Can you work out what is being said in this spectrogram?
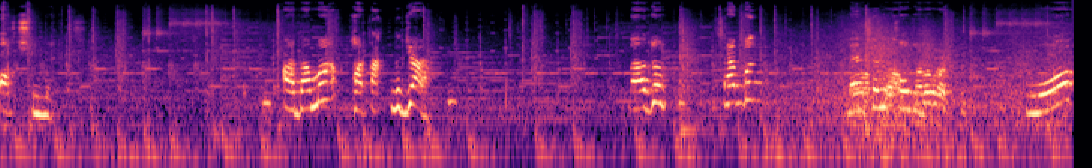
Bak şimdi. Adama pataklayacağım. Daha dur. Sen bunu... Ben seni Sana koydum. bıraktım. Hop.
